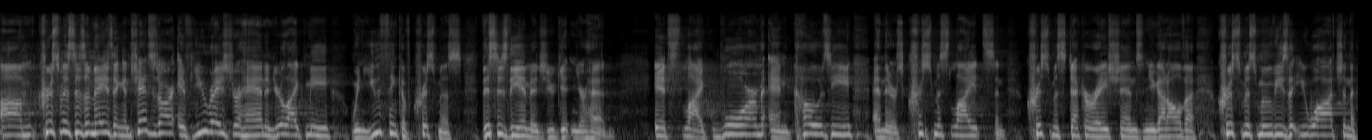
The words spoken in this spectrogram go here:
Um, Christmas is amazing. And chances are, if you raised your hand and you're like me, when you think of Christmas, this is the image you get in your head. It's like warm and cozy, and there's Christmas lights and Christmas decorations, and you got all the Christmas movies that you watch and the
